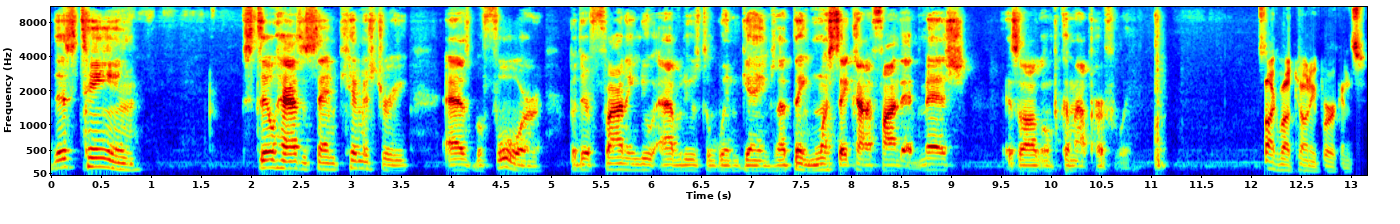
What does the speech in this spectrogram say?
this team still has the same chemistry as before, but they're finding new avenues to win games. And I think once they kind of find that mesh, it's all going to come out perfectly. Let's talk about Tony Perkins.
